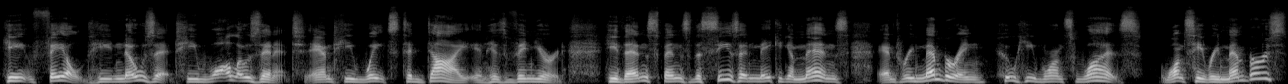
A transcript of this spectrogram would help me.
He failed, he knows it, he wallows in it, and he waits to die in his vineyard. He then spends the season making amends and remembering who he once was. Once he remembers,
